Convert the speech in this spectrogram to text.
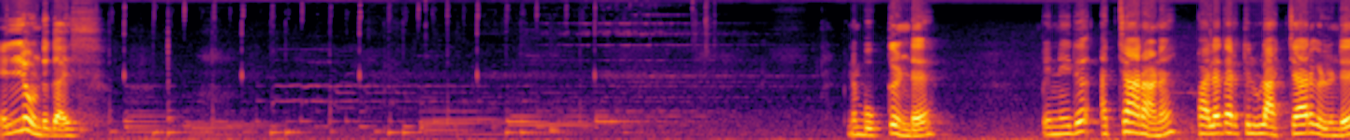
എല്ലാം ഉണ്ട് ഗൈസ് പിന്നെ ബുക്ക് ഉണ്ട്. പിന്നെ ഇത് അച്ചാറാണ്. പലതരത്തിലുള്ള അച്ചാറുകളുണ്ട്.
